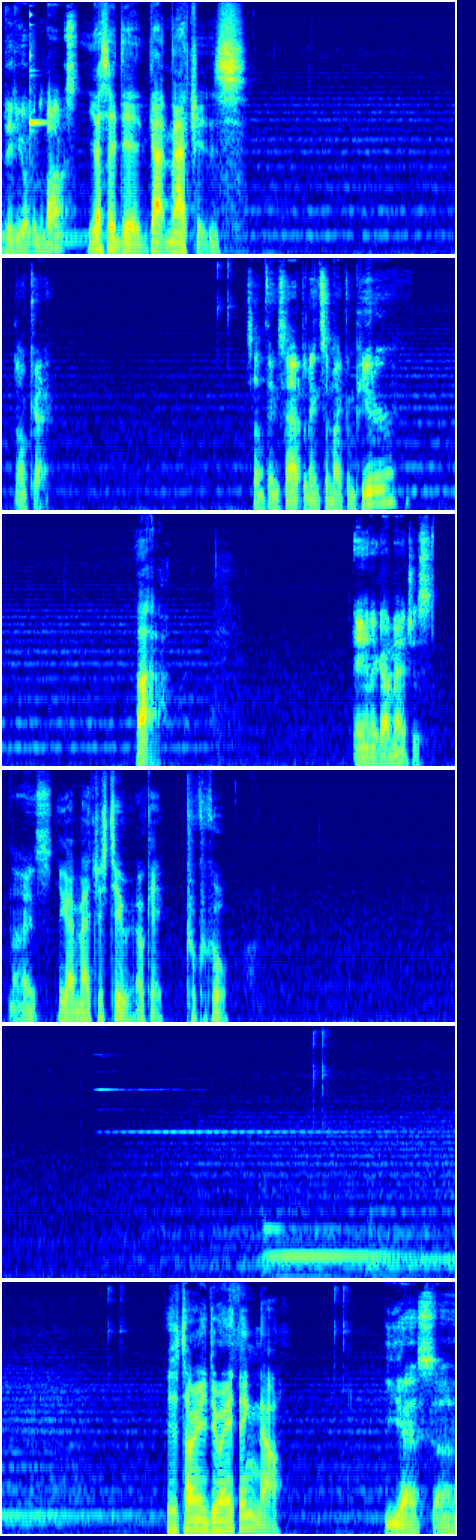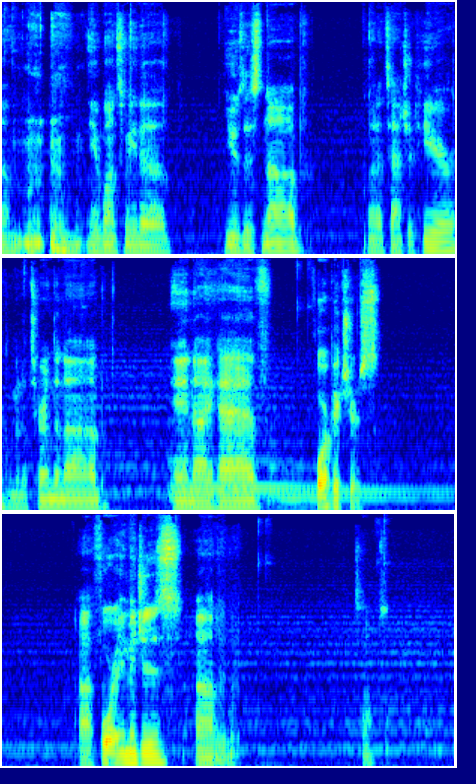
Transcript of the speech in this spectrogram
Did you open the box? Yes, I did. Got matches. Okay. Something's happening to my computer. Ah. And I got matches. Nice. You got matches too. Okay. Cool, cool, cool. Is it telling me to do anything? No. Yes. Um, it wants me to use this knob. I'm gonna attach it here. I'm gonna turn the knob, and I have four pictures, uh, four images. Um,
